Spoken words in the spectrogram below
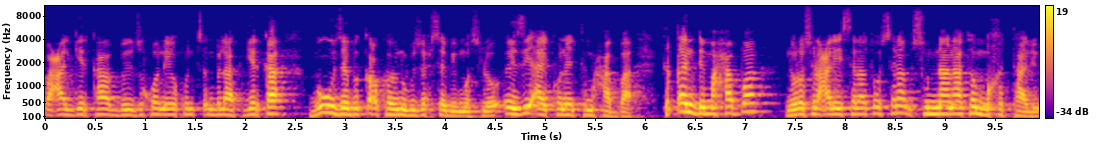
በዓል ጌርካ ብዝኾነ ይኹን ፅምብላት ጌርካ ብኡ ዘብቅዕ ኮይኑ ብዙሕ ሰብ ይመስሎ እዚ ኣይኮነን እቲ መሓባ እቲ ቐንዲ መሓባ ንረሱል ዓለ ሰላት ወሰላም ሱና ናቶም ምኽታል እዩ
